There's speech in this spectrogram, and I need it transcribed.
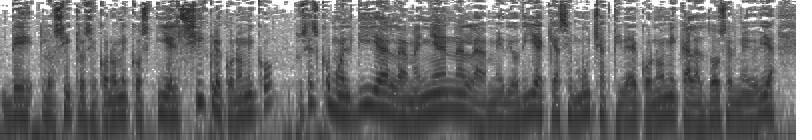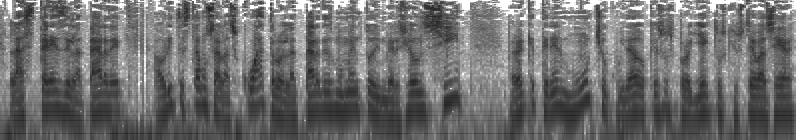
de los ciclos económicos y el ciclo económico, pues es como el día, la mañana, la mediodía que hace mucha actividad económica, a las 12 del mediodía, las 3 de la tarde. Ahorita estamos a las 4 de la tarde, es momento de inversión, sí pero hay que tener mucho cuidado que esos proyectos que usted va a hacer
